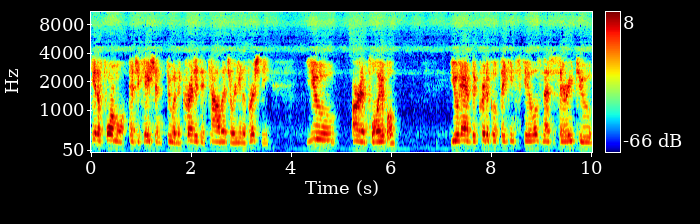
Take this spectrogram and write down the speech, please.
get a formal education through an accredited college or university, you are employable. You have the critical thinking skills necessary to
